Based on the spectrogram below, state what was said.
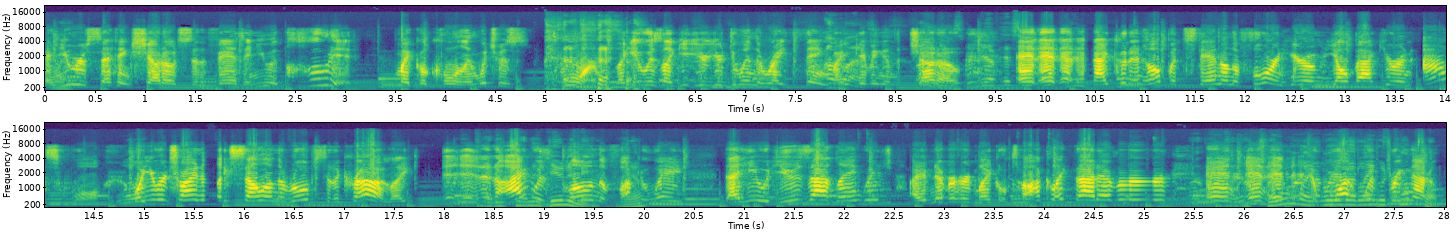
and you were sending shoutouts to the fans, and you included Michael Cole, and which was warm. like it was like you're, you're doing the right thing by giving him the shout out. Yeah, And, and, I couldn't help but stand on the floor and hear him yell back, "You're an asshole!" While you were trying to like sell on the ropes to the crowd, like, and, and What are you I was blown the fuck away that he would use that language. I have never heard Michael talk like that ever. And and, and, and what would bring that from?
